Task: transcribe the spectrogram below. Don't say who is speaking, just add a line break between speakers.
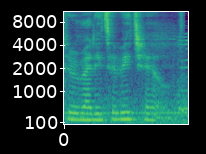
Listening to Ready to Be Chilled.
